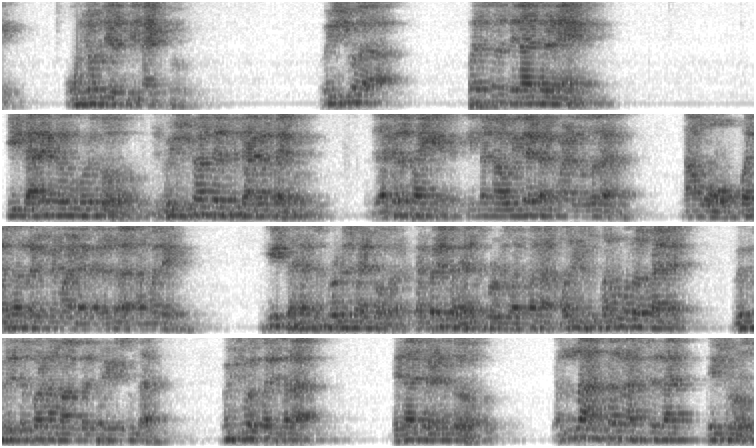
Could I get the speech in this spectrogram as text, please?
ಓಜೋನ್ ಲೇಯರ್ ಥಿನ್ ಆಗಿತ್ತು ವಿಶ್ವ ಪರಿಸರ ದಿನಾಚರಣೆ ಈ ಕಾರ್ಯಕ್ರಮ ಕುರಿತು ವಿಶ್ವಾದ್ಯಂತ ಜಾಗೃತ ಆಯಿತು. ಜಾಗೃತ ಆಗಿ ಇನ್ನು ನಾವು ಇದೇ ಬ್ಯಾಕ್ ಮಾಡಿದ್ರೆ ನಾವು ಪರಿಸರ ರಕ್ಷಣೆ ಮಾಡ್ಲಿಕ್ಕಾಗಲ್ಲ, ನಮ್ಮಲ್ಲಿ ಹೀಟ್ ಹೆಚ್ಚು ಪ್ರೊಡ್ಯೂಸ್ ಆಯ್ತು ಅಂದ್ರೆ ಟೆಂಪರೇಚರ್ ಹೆಚ್ಚು ಪ್ರೊಡ್ಯೂಸ್ ಆಗ್ತಾನ ಮನುಷ್ಯ ಮನುಕುಲದ ಮೇಲೆ ವಿಪರೀತ ಪರಿಣಾಮ ಆಗ್ತದೆ ತಿರುಗಿಸಿದ ವಿಶ್ವ ಪರಿಸರ ದಿನಾಚರಣೆದು ಎಲ್ಲ ಅಂತಾರಾಷ್ಟ್ರೀಯ ದೇಶಗಳು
